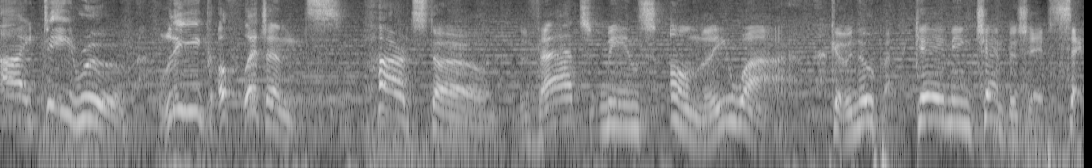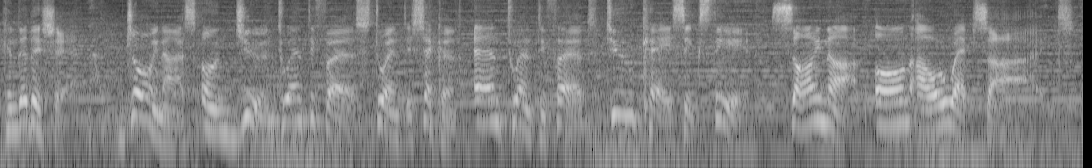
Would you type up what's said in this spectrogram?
ID Room. League of Legends. Hearthstone. That means only one. Konopa Gaming Championship 2nd Edition. Join us on June 21st, 22nd, and 23rd 2K16. Sign up on our website.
